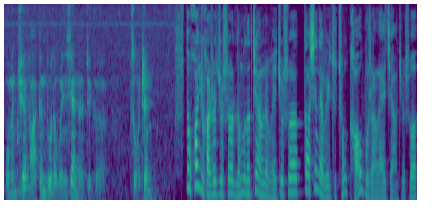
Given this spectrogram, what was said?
我们缺乏更多的文献的这个佐证。那换句话说，就是说，能不能这样认为，就是说到现在为止，从考古上来讲，就是说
